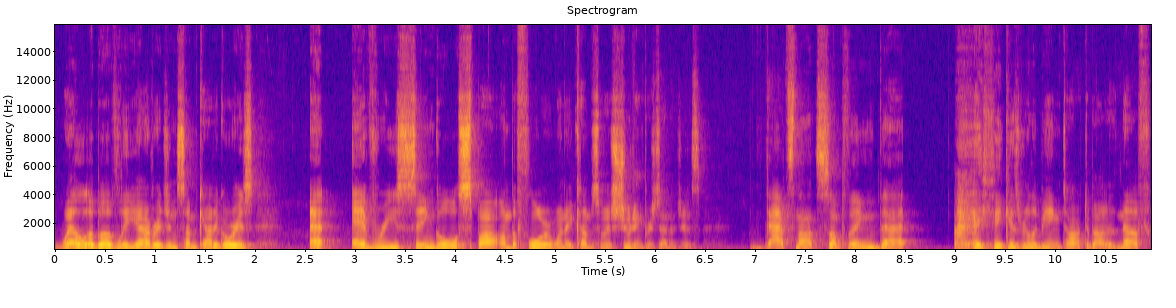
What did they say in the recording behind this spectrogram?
well above league average in some categories at every single spot on the floor when it comes to his shooting percentages. That's not something that I think is really being talked about enough,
